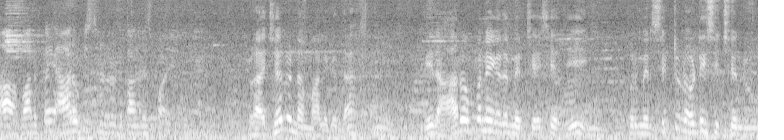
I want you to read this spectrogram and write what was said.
వాళ్ళపై ఆరోపిస్తున్నటువంటి కాంగ్రెస్ పార్టీ. ప్రజలు నమ్మాలి కదా. మీరు ఆరోపణే కదా మీరు చేసేది. ఇప్పుడు మీరు సిట్టు నోటీస్ ఇచ్చిండ్రు.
